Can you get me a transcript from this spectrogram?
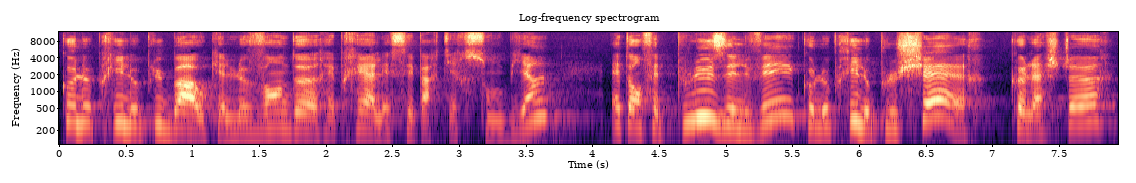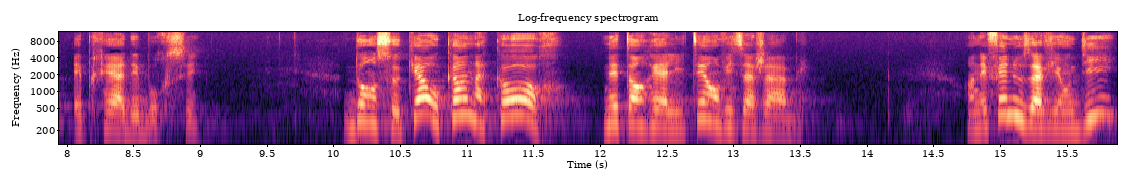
que le prix le plus bas auquel le vendeur est prêt à laisser partir son bien est en fait plus élevé que le prix le plus cher que l'acheteur est prêt à débourser. Dans ce cas, aucun accord n'est en réalité envisageable. En effet, nous avions dit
